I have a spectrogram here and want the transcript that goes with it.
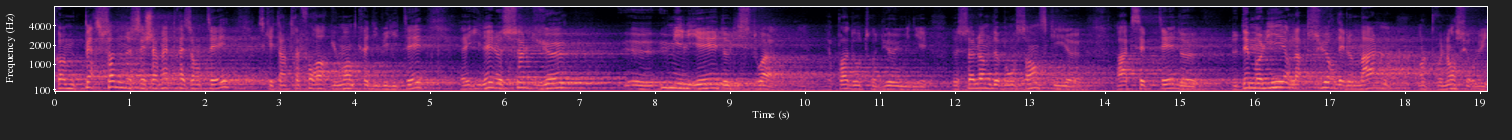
comme personne ne s'est jamais présenté, ce qui est un très fort argument de crédibilité. il est le seul Dieu euh, humilié de l'histoire. Il n'y a pas d'autre Dieu humilié. Le seul homme de bon sens qui euh, a accepté de, démolir l'absurde et le mal en le prenant sur lui.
